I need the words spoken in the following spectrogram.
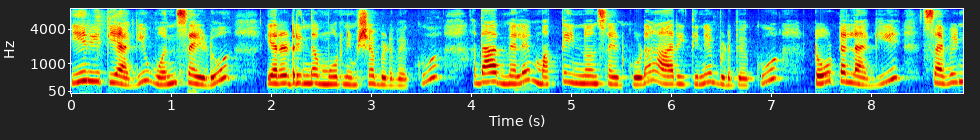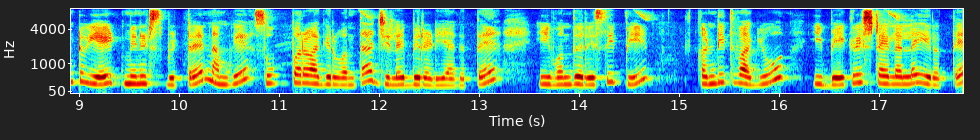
ಈ ರೀತಿಯಾಗಿ ಒಂದು ಸೈಡು ಎರಡರಿಂದ ಮೂರು ನಿಮಿಷ ಬಿಡಬೇಕು. ಅದಾದಮೇಲೆ ಮತ್ತೆ ಇನ್ನೊಂದು ಸೈಡ್ ಕೂಡ ಆ ರೀತಿಯೇ ಬಿಡಬೇಕು. ಟೋಟಲಾಗಿ ಸೆವೆನ್ ಟು ಏಯ್ಟ್ ಮಿನಿಟ್ಸ್ ಬಿಟ್ಟರೆ ನಮಗೆ ಸೂಪರ್ ಆಗಿರುವಂಥ ಜಿಲೇಬಿ ರೆಡಿಯಾಗುತ್ತೆ ಈ ಒಂದು ರೆಸಿಪಿ ಖಂಡಿತವಾಗಿಯೂ ಈ ಬೇಕ್ರಿ ಸ್ಟೈಲಲ್ಲೇ ಇರುತ್ತೆ.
